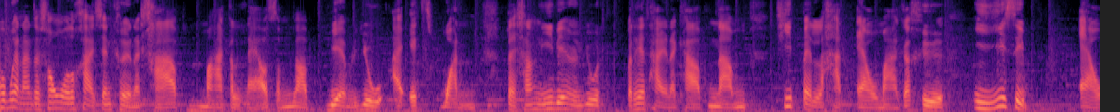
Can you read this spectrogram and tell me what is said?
พบกันนันจากช่องวอลคายเช่นเคยนะครับ มากันแล้วสำหรับ BMW iX1 แต่ครั้งนี้ BMW ประเทศไทยนะครับนำที่เป็นรหัส L มาก็คือ E20 L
